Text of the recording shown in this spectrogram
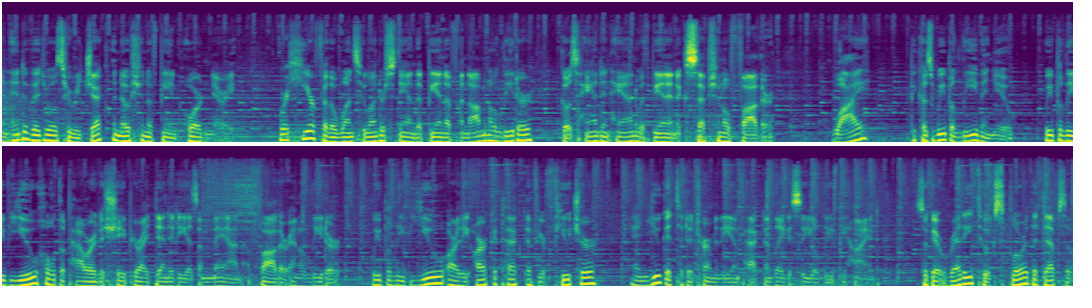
and individuals who reject the notion of being ordinary we're here for the ones who understand that being a phenomenal leader goes hand in hand with being an exceptional father. Why? Because we believe in you. We believe you hold the power to shape your identity as a man, a father, and a leader. We believe you are the architect of your future, and you get to determine the impact and legacy you'll leave behind. So get ready to explore the depths of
